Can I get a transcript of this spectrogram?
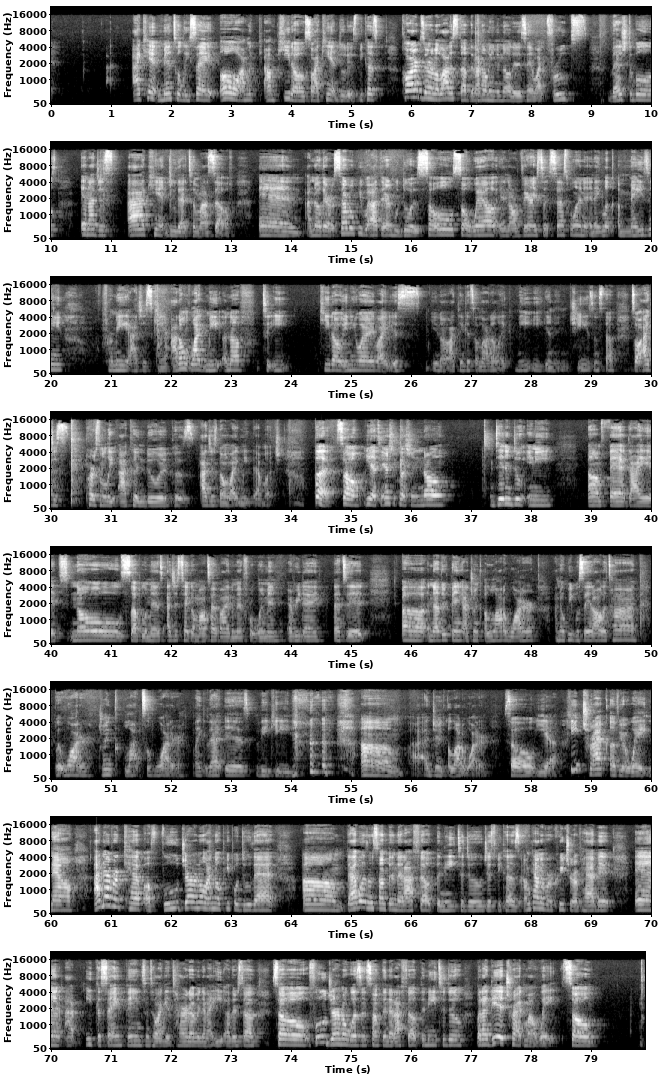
I can't mentally say, oh, I'm, a, I'm keto, so I can't do this because carbs are in a lot of stuff that I don't even know that it's in like fruits, vegetables. And I just, I can't do that to myself. And I know there are several people out there who do it so, so well and are very successful in it and they look amazing. For me, I just can't. I don't like meat enough to eat keto anyway. Like it's, you know, I think it's a lot of like meat eating and cheese and stuff. So I just, personally, I couldn't do it because I just don't like meat that much. But so yeah, to answer your question, no, didn't do any um, fad diets, no supplements. I just take a multivitamin for women every day. That's it. Uh, another thing, I drink a lot of water. I know people say it all the time, but water, drink lots of water. Like that is the key. um, I drink a lot of water. So yeah, keep track of your weight. Now, I never kept a food journal. I know people do that um that wasn't something that i felt the need to do just because i'm kind of a creature of habit and i eat the same things until i get tired of it and i eat other stuff. So food journal wasn't something that i felt the need to do but i did track my weight. So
